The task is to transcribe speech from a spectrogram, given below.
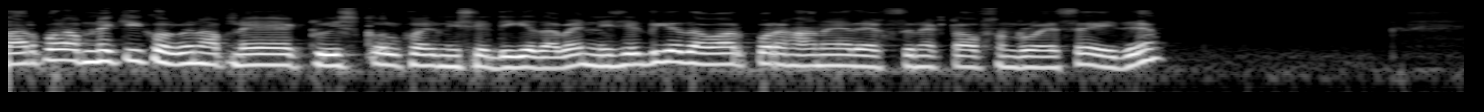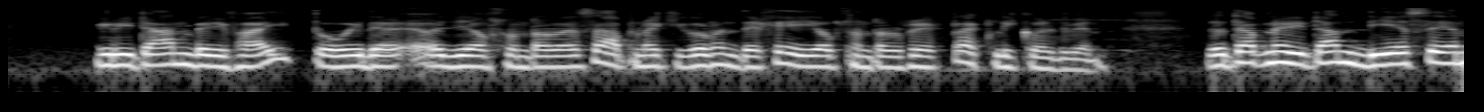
তারপর আপনি কি করবেন? আপনি একটু স্ক্রল করে নিচের দিকে যাবেন। নিচের দিকে যাওয়ার পর এখানে দেখছেন একটা অপশন রয়েছে, এই যে রিটার্ন ভেরিফাই তো ওই যে অপশনটা রয়েছে আপনার কী করবেন? দেখে এই অপশনটার উপরে একটা ক্লিক করে দেবেন। যদি আপনি রিটার্ন দিয়েছেন,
